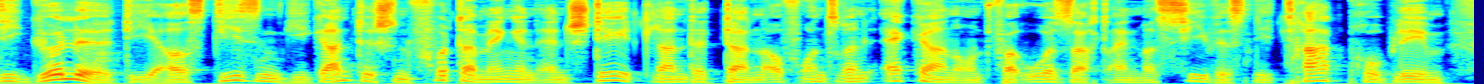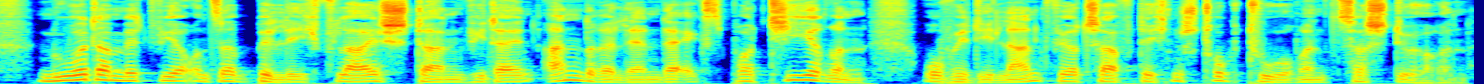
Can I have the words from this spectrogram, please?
Die Gülle, die aus diesen gigantischen Futtermengen entsteht, landet dann auf unseren Äckern und verursacht ein massives Nitratproblem, nur damit wir unser Billigfleisch dann wieder in andere Länder exportieren, wo wir die landwirtschaftlichen Strukturen zerstören.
